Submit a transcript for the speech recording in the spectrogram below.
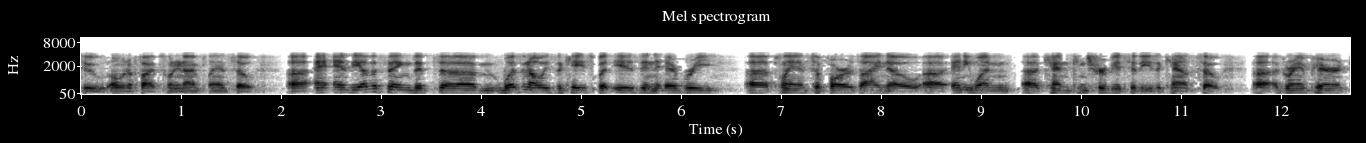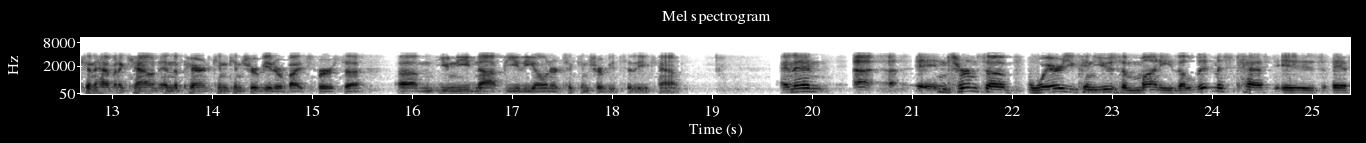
to own a 529 plan. So, and, and, the other thing that um, wasn't always the case, but is in every uh, plan, so far as I know, uh, anyone uh, can contribute to these accounts. So uh, a grandparent can have an account and the parent can contribute or vice versa. Um, you need not be the owner to contribute to the account. And then uh, in terms of where you can use the money, the litmus test is if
